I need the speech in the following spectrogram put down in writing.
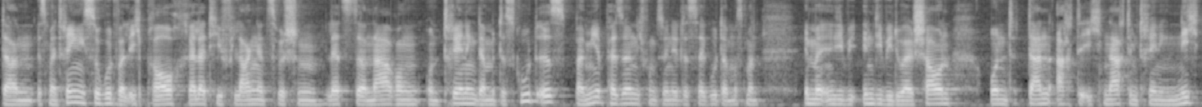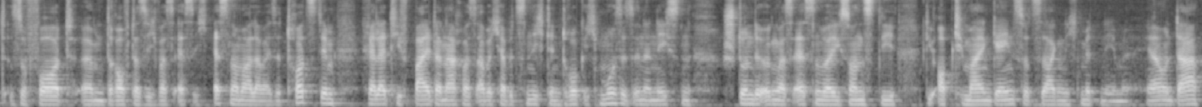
dann ist mein Training nicht so gut, weil ich brauche relativ lange zwischen letzter Nahrung und Training, damit es gut ist. Bei mir persönlich funktioniert das sehr gut, da muss man immer individuell schauen und dann achte ich nach dem Training nicht sofort ähm, darauf, dass ich was esse. Ich esse normalerweise trotzdem relativ bald danach was, aber ich habe jetzt nicht den Druck, ich muss jetzt in der nächsten Stunde irgendwas essen, weil ich sonst die, die optimalen Gains sozusagen nicht mitnehme. Ja, und da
